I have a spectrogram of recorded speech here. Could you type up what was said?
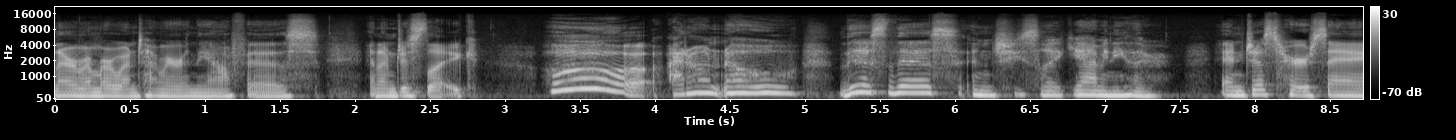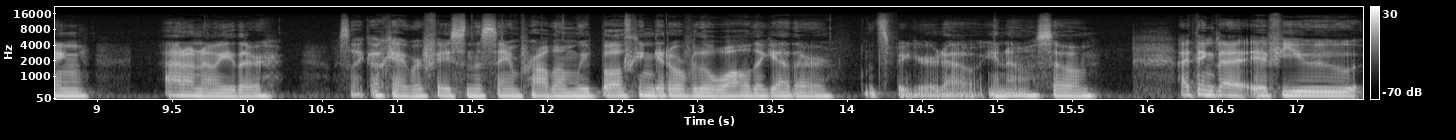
And I remember one time we were in the office and I'm just like, oh, I don't know this, this. And she's like, yeah, me neither. And just her saying, I don't know either. It's like, okay, we're facing the same problem. We both can get over the wall together. Let's figure it out, you know? So I think that if you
